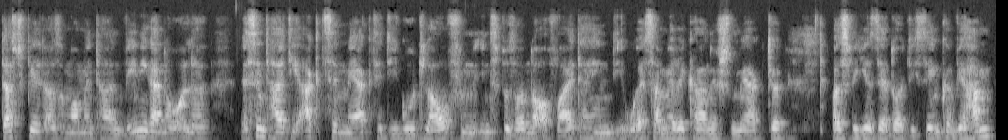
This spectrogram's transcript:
Das spielt also momentan weniger eine Rolle. Es sind halt die Aktienmärkte, die gut laufen, insbesondere auch weiterhin die US-amerikanischen Märkte, was wir hier sehr deutlich sehen können. Wir haben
